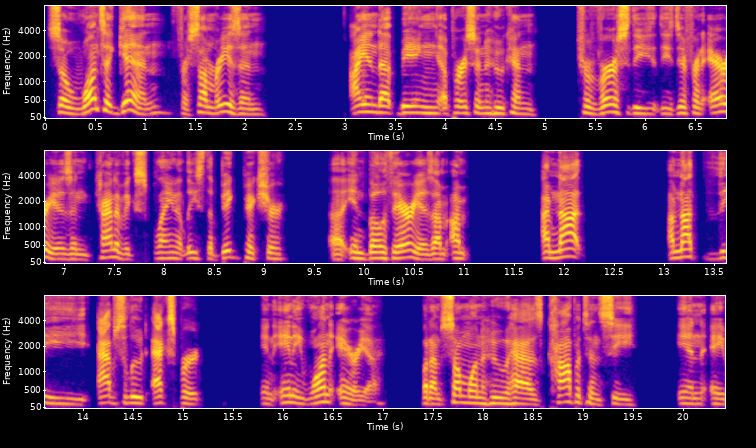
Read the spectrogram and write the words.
So once again, for some reason, I end up being a person who can traverse these these different areas and kind of explain at least the big picture uh, in both areas. I'm I'm I'm not I'm not the absolute expert in any one area, but I'm someone who has competency in a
